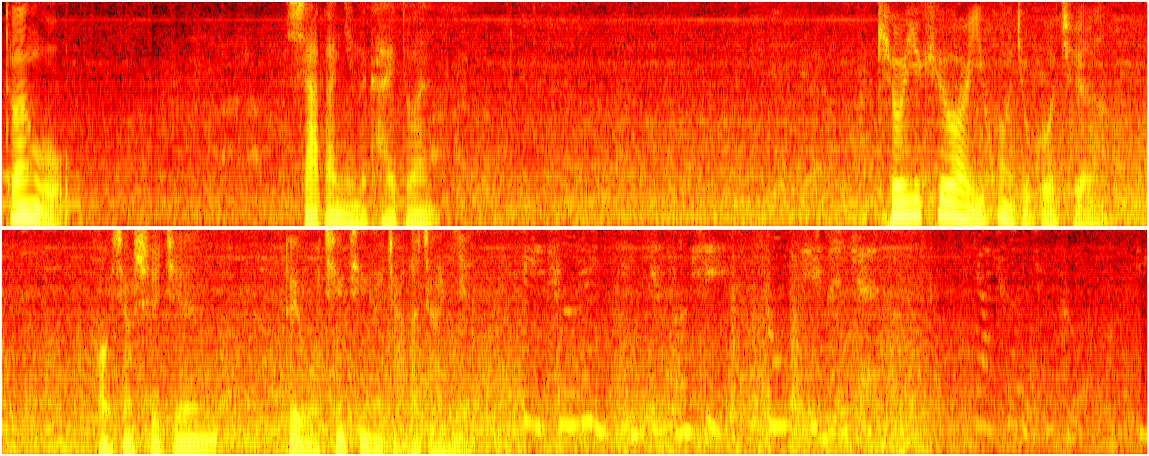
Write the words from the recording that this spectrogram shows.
端午，下半年的开端。Q 一 Q 二一晃就过去了，好像时间对我轻轻的眨了眨眼。列车运行前方是东直门站，下车的乘客请。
